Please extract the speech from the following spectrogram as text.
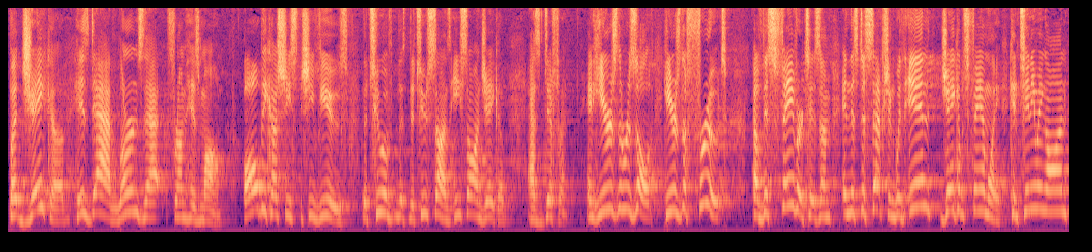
But Jacob, his dad, learns that from his mom, all because she, she views the two, of, the, the two sons, Esau and Jacob, as different. And here's the result here's the fruit of this favoritism and this deception within Jacob's family. Continuing on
